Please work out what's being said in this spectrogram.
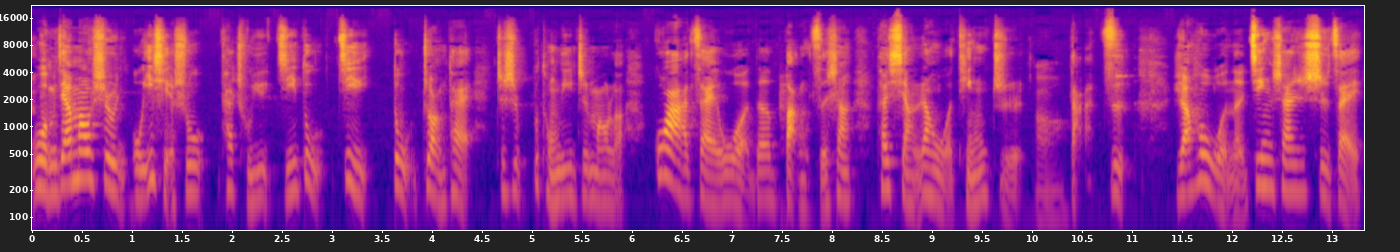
我们家猫是我一写书，它处于极度嫉妒状态，这是不同的一只猫了，挂在我的膀子上，它想让我停止啊打字。然后我呢，金山是在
